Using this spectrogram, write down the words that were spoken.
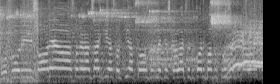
Κουδούρης, ωραία στο νερατζάκι, αστοχή αυτός, δεν είναι πιες καλά, επιθετικό ριμπάν του Στρούζα και καλάθι.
